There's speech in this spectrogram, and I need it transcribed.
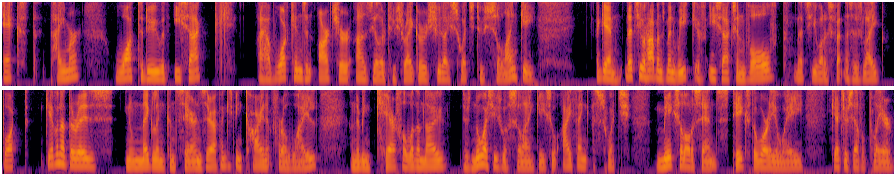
X Timer What to do with Isak? I have Watkins and Archer as the other two strikers. Should I switch to Solanke? again, let's see what happens midweek if Isak's involved. Let's see what his fitness is like. But given that there is, you know, niggling concerns there, I think he's been carrying it for a while and they're being careful with him now. There's no issues with Solanke, so I think a switch makes a lot of sense, takes the worry away. Get yourself a player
